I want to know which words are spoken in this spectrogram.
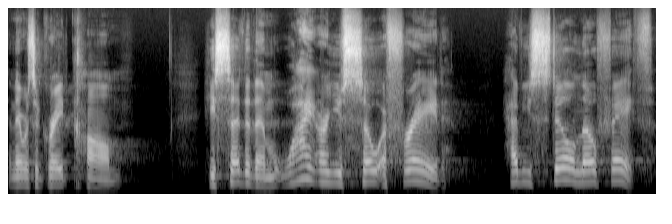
and there was a great calm. He said to them, Why are you so afraid? Have you still no faith?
